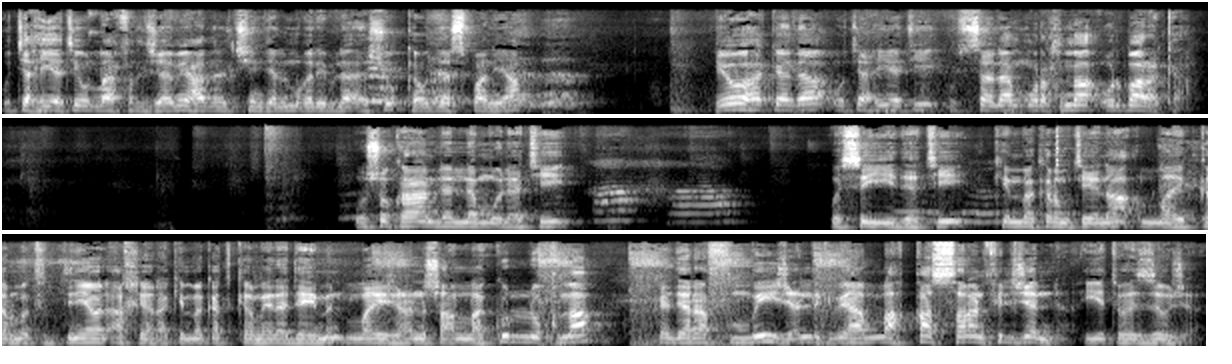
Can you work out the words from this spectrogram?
وتحياتي والله يحفظ الجميع. هذا التشين ديال المغرب لا أشك ديال إسبانيا. ايوا هكذا. وتحياتي والسلام والرحمة والبركة. وشكرا لاله مولاتي وسيدتي كما كرمتينا الله يكرمك في الدنيا والآخرة. كما كتكرمينا دائما الله يجعل إن شاء الله كل لقمة كديرها في فمي يجعل لك بها الله قصرا في الجنة أيتها الزوجة.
